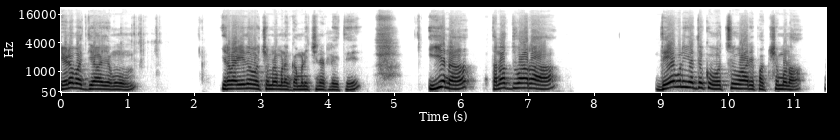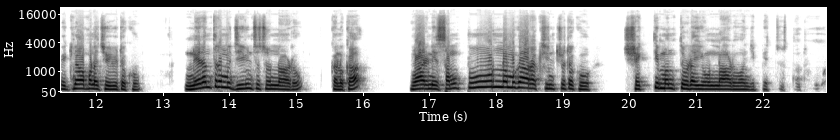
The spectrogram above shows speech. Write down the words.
ఏడవ అధ్యాయము ఇరవై ఐదవ వచ్చంలో మనం గమనించినట్లయితే ఈయన తన ద్వారా దేవుని యొద్దకు వచ్చు వారి పక్షమున విజ్ఞాపన చేయుటకు నిరంతరము జీవించుచున్నాడు. కనుక వారిని సంపూర్ణముగా రక్షించుటకు శక్తిమంతుడై ఉన్నాడు అని చెప్పి చూస్తుంటున్నాం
